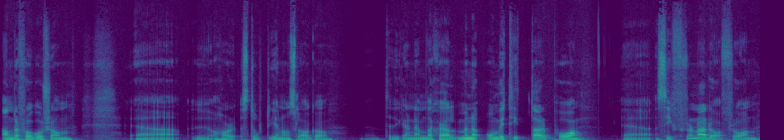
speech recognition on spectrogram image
andra frågor som har stort genomslag av tidigare nämnda skäl. Men om vi tittar på Eh, siffrorna då från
